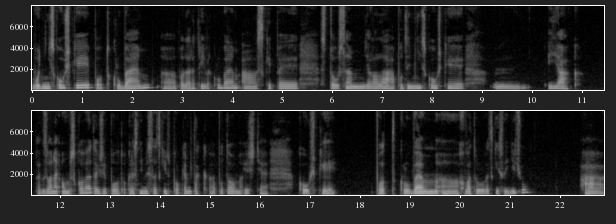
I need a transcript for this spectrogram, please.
vodní zkoušky pod klubem, pod Retriever klubem a skipy s tou jsem dělala podzimní zkoušky, mm, jak takzvané omskové, takže pod okresním mysleckým spolkem, tak eh, potom ještě koušky pod klubem eh, chovatelů loveckých slidičů. A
